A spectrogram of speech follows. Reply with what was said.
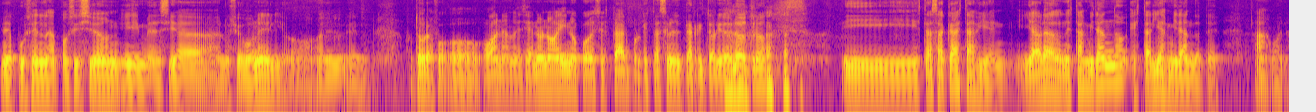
y me puse en la posición y me decía Lucio Bonelli o el, fotógrafo o, Ana me decía, no, no, ahí no podés estar porque estás en el territorio del otro. y estás acá, estás bien. Y ahora donde estás mirando, estarías mirándote. Ah, bueno,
